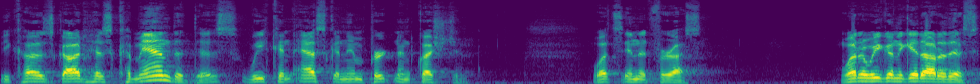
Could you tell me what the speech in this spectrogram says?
because God has commanded this, we can ask an impertinent question What's in it for us? What are we going to get out of this?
